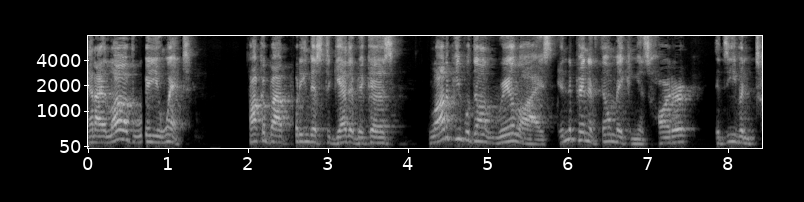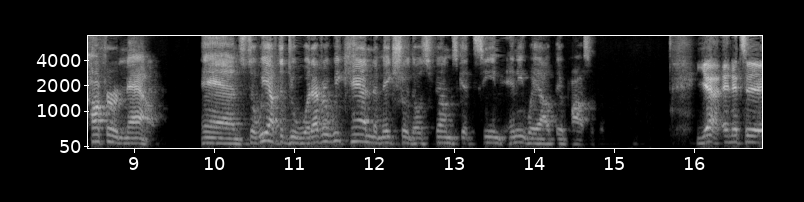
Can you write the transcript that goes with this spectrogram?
And I love where you went. Talk about putting this together because a lot of people don't realize independent filmmaking is harder. It's even tougher now. And so we have to do whatever we can to make sure those films get seen any way out there possible. Yeah, and it's a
